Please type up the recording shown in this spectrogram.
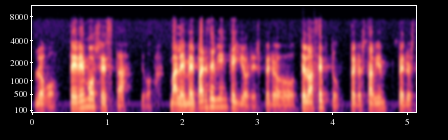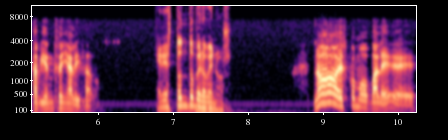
Luego, tenemos esta. Digo, vale, me parece bien que llores, pero te lo acepto, pero está bien, pero está bien señalizado. Eres tonto, pero menos. No, es como, vale, eh,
